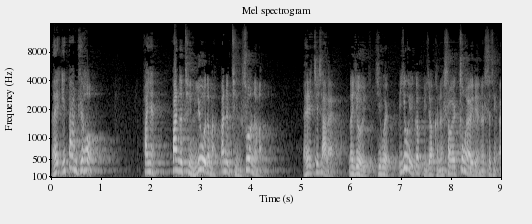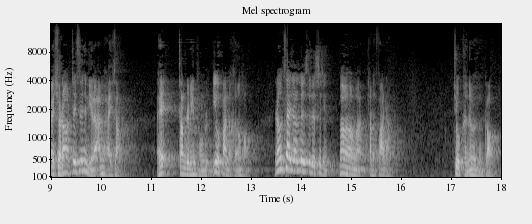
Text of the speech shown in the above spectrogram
哎，一办之后，发现办的挺溜的嘛，办的挺顺的嘛，哎，接下来那就有机会又一个比较可能稍微重要一点的事情，哎，小张，这事情你来安排一下。哎，张志明同志又办得很好，然后再加类似的事情，慢慢慢慢，他的发展就可能会很高。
